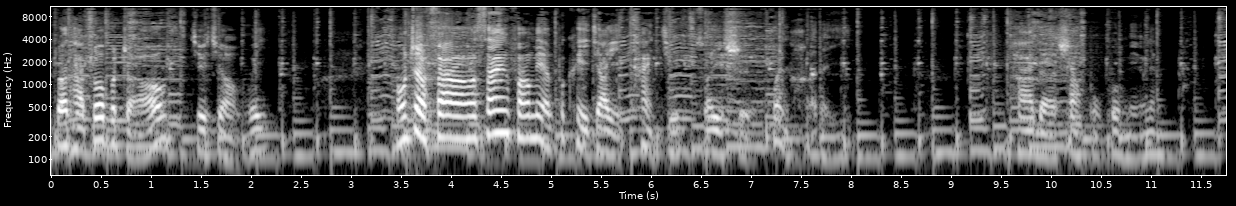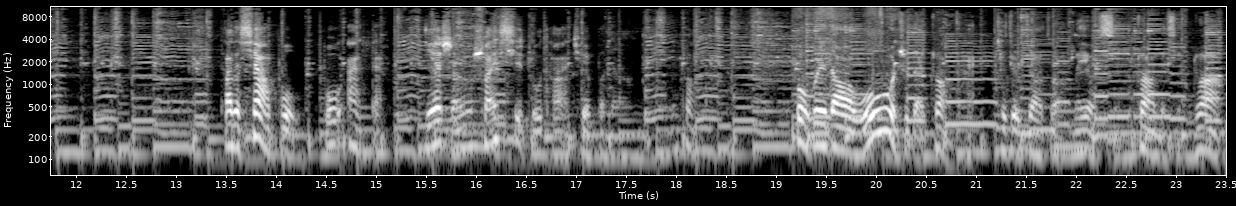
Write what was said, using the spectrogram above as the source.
捉他捉不着，就叫微。从这方三方面不可以加以探究，所以是混合的意。它的上部不明亮，它的下部不暗淡，结绳拴系住它，却不能明状态，不归到无物质的状态，这就叫做没有形状的形状，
